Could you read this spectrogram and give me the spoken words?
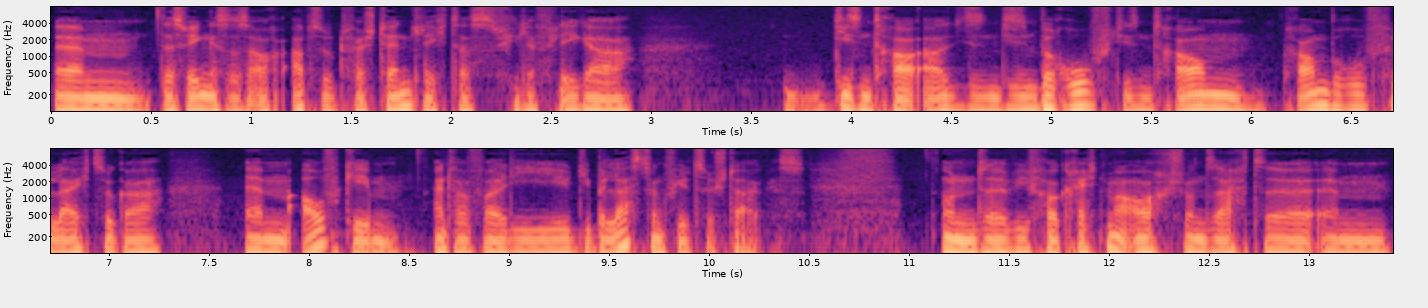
Ähm, deswegen ist es auch absolut verständlich, dass viele Pfleger diesen, Trau äh, diesen, diesen Beruf, diesen Traum, Traumberuf vielleicht sogar ähm, aufgeben, einfach weil die, die Belastung viel zu stark ist. Und äh, wie Frau Krechtmer auch schon sagte, ähm,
